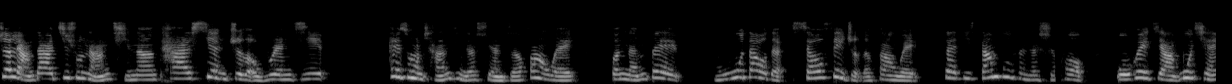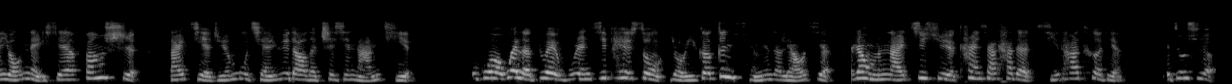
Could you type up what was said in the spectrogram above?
这两大技术难题呢，它限制了无人机配送产品的选择范围和能被服务到的消费者的范围。在第三部分的时候，我会讲目前有哪些方式来解决目前遇到的这些难题。不过，为了对无人机配送有一个更全面的了解，让我们来继续看一下它的其他特点，也就是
